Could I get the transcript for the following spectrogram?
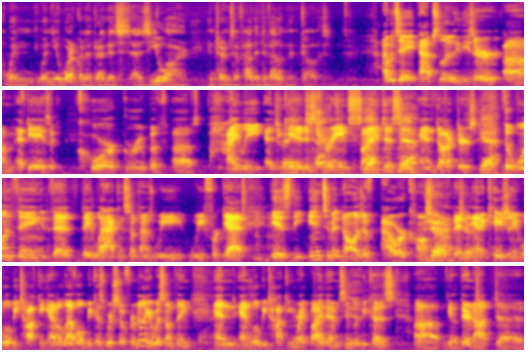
when, when you work on a drug as, as you are in terms of how the development goes. I would say absolutely. These are um, FDA is a core group of, of highly educated Trained and trained scientists. scientists Yeah. and, and doctors. Yeah. The one thing that they lack, and sometimes we we forget, is the intimate knowledge of our compound. Sure, and, sure. and occasionally we'll be talking at a level because we're so familiar with something, and and we'll be talking right by them simply Yeah. because. Uh, you know they're not uh,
